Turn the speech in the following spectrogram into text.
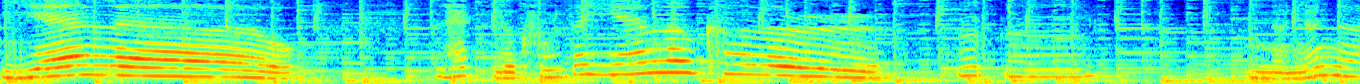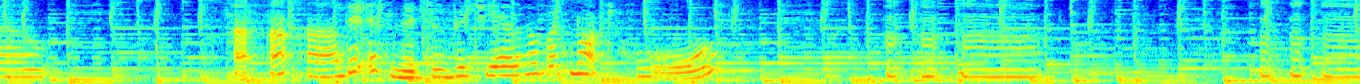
Yellow. Let's look for the yellow color. Mm -mm. No, no, no. Uh-uh-uh. There is little bit yellow, but not whole. Mm-mm-mm. Mm-mm-mm.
